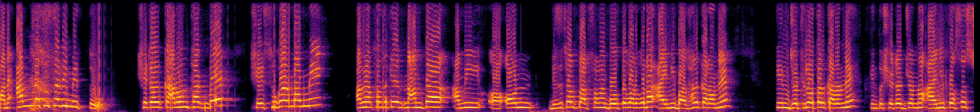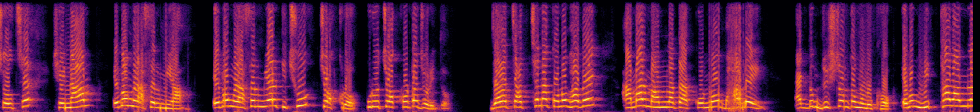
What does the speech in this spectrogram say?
মানে আননেসেসারি মৃত্যু, সেটার কারণ থাকবে সেই সুগার মাম্মি আমি আপনাদেরকে নামটা আমি অন ডিজিটাল প্ল্যাটফর্মে বলতে পারব না, আইনি বাধার কারণে কিন জটিলতার কারণে, কিন্তু সেটার জন্য আইনি প্রসেস চলছে। সেই নাম এবং রাসেল মিয়া। এবং রাসেল মিয়ার কিছু চক্র, পুরো চক্রটা জড়িত। যারা চাচ্ছে না কোনোভাবে, আমার মামলাটা কোনোভাবেই একদম দৃষ্টান্তমূলক হোক। এবং মিথ্যা মামলা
